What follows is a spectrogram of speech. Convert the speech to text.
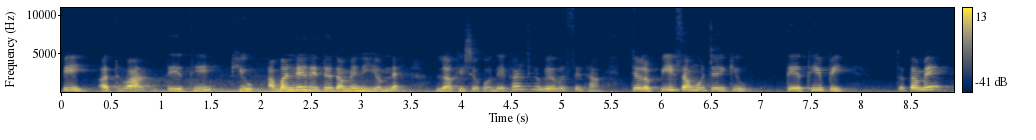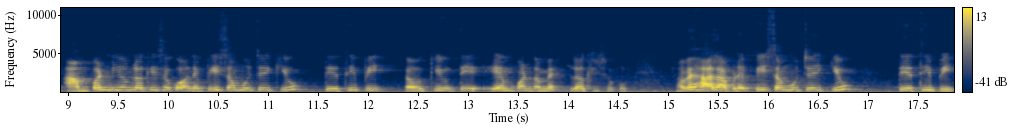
પી અથવા તેથી ક્યુ આ બંને રીતે તમે નિયમને લખી શકો. દેખાય છે? વ્યવસ્થિત? હા. ચલો પી સમુચય ક્યુ તેથી પી તો તમે આમ પણ નિયમ લખી શકો અને પી સમુચય ક્યુ તેથી પી ક્યુ તે એમ પણ તમે લખી શકો. હવે હાલ આપણે પી સમુચય ક્યુ તેથી પી.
